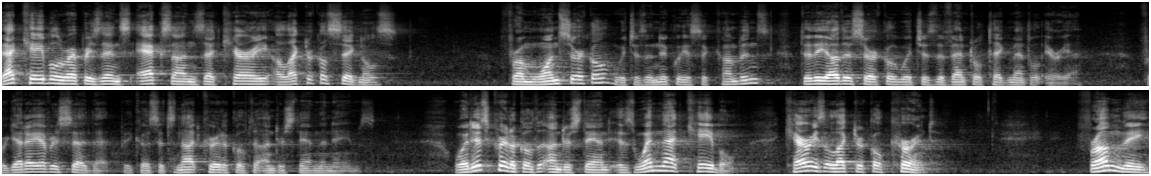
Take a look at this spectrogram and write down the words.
That cable represents axons that carry electrical signals from one circle, which is the nucleus accumbens, to the other circle, which is the ventral tegmental area. Forget I ever said that because it's not critical to understand the names. What is critical to understand is when that cable carries electrical current from the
